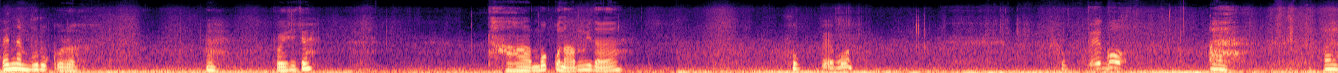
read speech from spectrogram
맨날 무릎 꿇어. 아, 보이시죠? 다 먹고 나옵니다. 훅 빼고, 훅 빼고, 아, 아유,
